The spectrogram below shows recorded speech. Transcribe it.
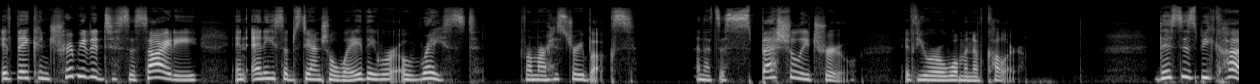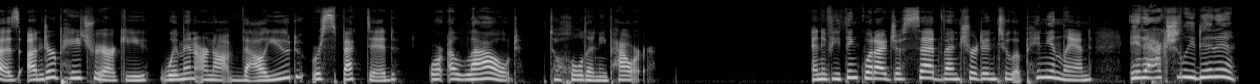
If they contributed to society in any substantial way, they were erased from our history books. And that's especially true if you were a woman of color. This is because under patriarchy, women are not valued, respected, or allowed to hold any power. And if you think what I just said ventured into opinion land, it actually didn't.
